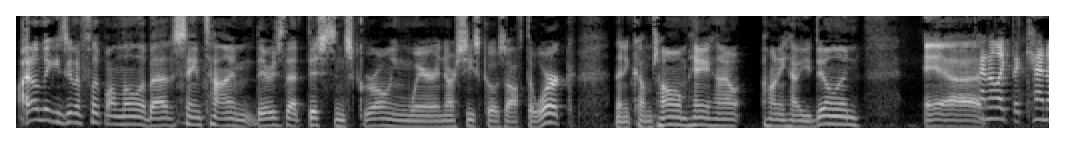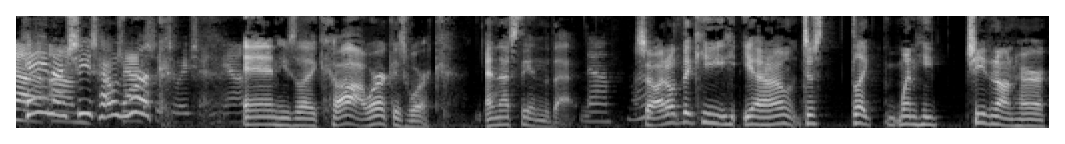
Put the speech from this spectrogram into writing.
I don't think he's going to flip on Lola, but at the same time, there's that distance growing where Narcisse goes off to work, then he comes home. Hey, how, honey, how you doing? And Kind of like the Kenna. Hey, um, Narcisse, how's Bash work? Situation. Yeah. and he's like, ah, work is work, and that's the end of that. yeah. So I don't think he, you know, just like when he cheated on her,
